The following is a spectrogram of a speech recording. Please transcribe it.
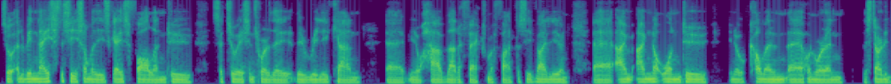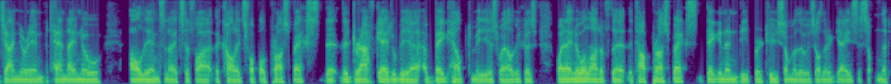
So it'd be nice to see some of these guys fall into situations where they they really can. Uh, you know, have that effect from a fantasy value, and uh, I'm I'm not one to you know come in uh, when we're in the start of January and pretend I know all the ins and outs of uh, the college football prospects. The, the draft guide will be a, a, big help to me as well because while I know a lot of the, the top prospects, digging in deeper to some of those other guys is something that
